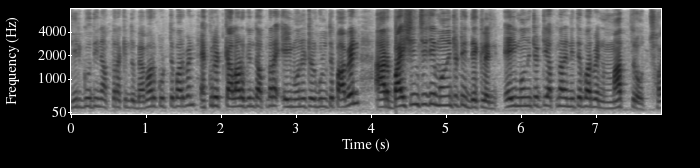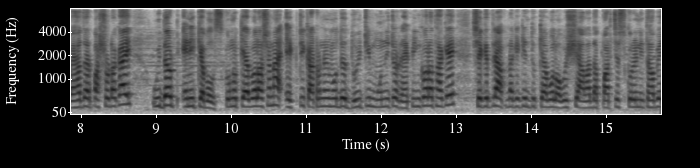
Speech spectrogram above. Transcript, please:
দীর্ঘদিন আপনারা কিন্তু ব্যবহার করতে পারবেন। অ্যাকুরেট কালারও কিন্তু আপনারা এই মনিটরগুলোতে পাবেন। আর বাইশ ইঞ্চি যে মনিটরটি দেখলেন, এই মনিটরটি আপনারা নিতে পারবেন মাত্র ছয় হাজার পাঁচশো টাকায় উইদাউট এনি কেবলস কোনো কেবল আসে না, একটি কার্টনের মধ্যে দুইটি মনিটর র্যাপিং করা থাকে। সেক্ষেত্রে আপনাকে কিন্তু কেবল অবশ্যই আলাদা পারচেস করে নিতে হবে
